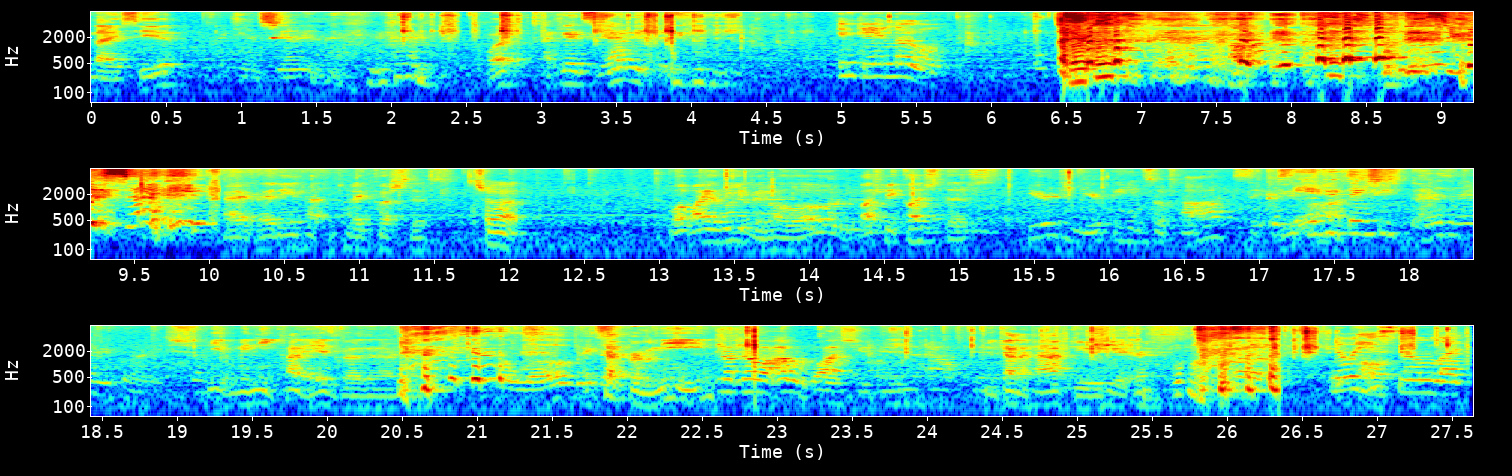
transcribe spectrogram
Now you see it? I can't see anything. What? I can't see anything. In Gay Lowell. what did you say? Alright, ready? How how do I clutch this? Shut up. What? Why are you leaving? Hello? Watch me clutch this. You're you're being so toxic. Because Andrew lost. thinks he's better than everybody. Shut He, I mean, he kind of is better than everybody. Hello? Except for me. No, no, I would watch you, dude. You kind of have to here. Noah, you smell like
